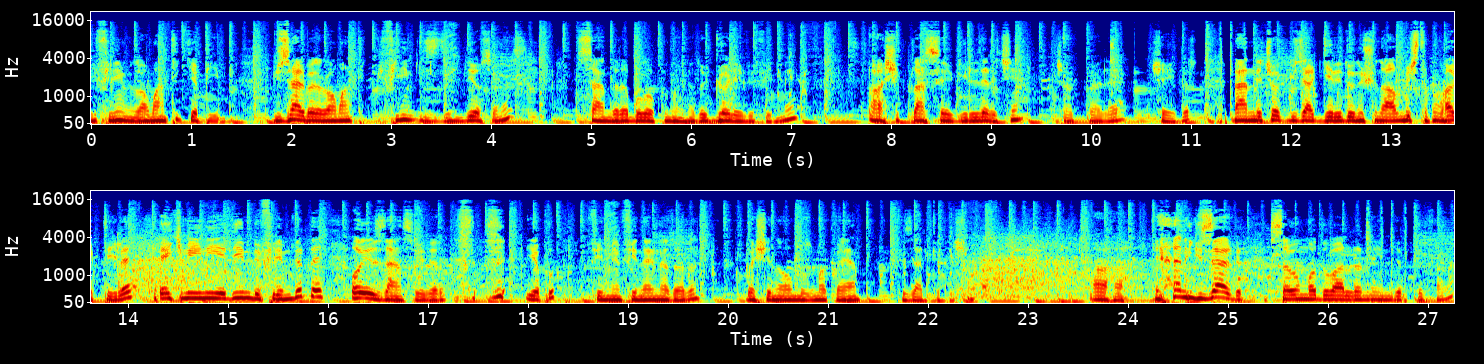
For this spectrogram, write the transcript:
bir film romantik yapayım, güzel böyle romantik bir film izleyeyim diyorsanız Sandra Bullock'un oynadığı Göl Evi filmi aşıklar sevgililer için çok böyle şeydir. Ben de çok güzel geri dönüşünü almıştım vaktiyle. Ekmeğini yediğim bir filmdir de o yüzden söylerim. Yapıp filmin finaline doğru başını omuzuma koyan kız arkadaşım. Aha yani güzeldir. Savunma duvarlarını indirtir falan.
